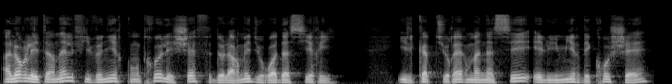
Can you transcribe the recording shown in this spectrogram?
Alors l'Éternel fit venir contre eux les chefs de l'armée du roi d'Assyrie. Ils capturèrent Manassé et lui mirent des crochets,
